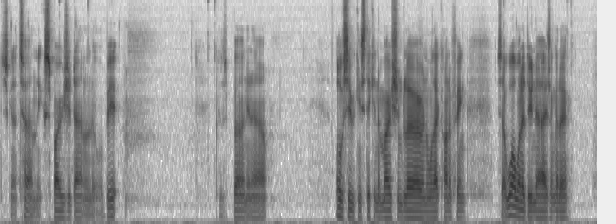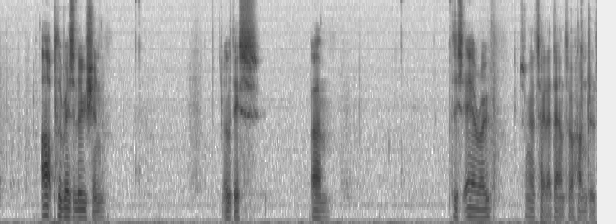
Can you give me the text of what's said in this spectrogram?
just going to turn the exposure down a little bit because it's burning out. Obviously we can stick in the motion blur and all that kind of thing. So what I want to do now is I'm going to up the resolution of this um, this aero so I'm going to take that down to 100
